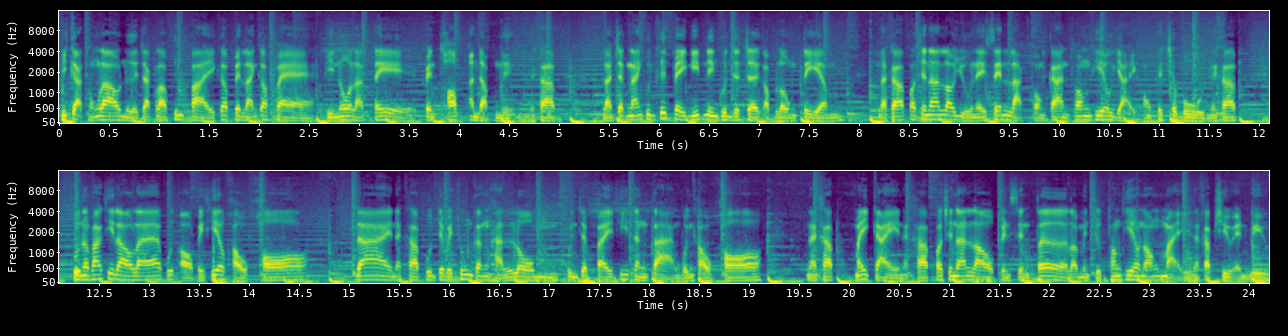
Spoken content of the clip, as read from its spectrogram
พิกัดของเราเหนือจากเราขึ้นไป ก็เป็นร้านกาแฟพิโนลาเต้เป็น top อันดับหนึ่งนะครับหลังจากนั้นคุณขึ้นไปอีกนิดนึงคุณจะเจอกับโรงเตี๊ยมนะครับเพราะฉะนั้นเราอยู่ในเส้นหลักของการท่องเที่ยวใหญ่ของเพชรบูรณ์นะครับคุณมาพักที่เราแล้วคุณออกไปเที่ยวเขาค้อได้นะครับ คุณจะไปทุ่งกังหันลม คุณจะไปที่ต่างๆ บนเขาค้อนะครับไม่ไกลนะครับ เพราะฉะนั้นเราเป็น center เราเป็นจุดท่องเที่ยวน้องใหม่นะครับชิลแอนด์วิว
